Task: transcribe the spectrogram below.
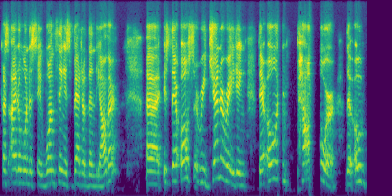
because i don't want to say one thing is better than the other uh, is they're also regenerating their own power the own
